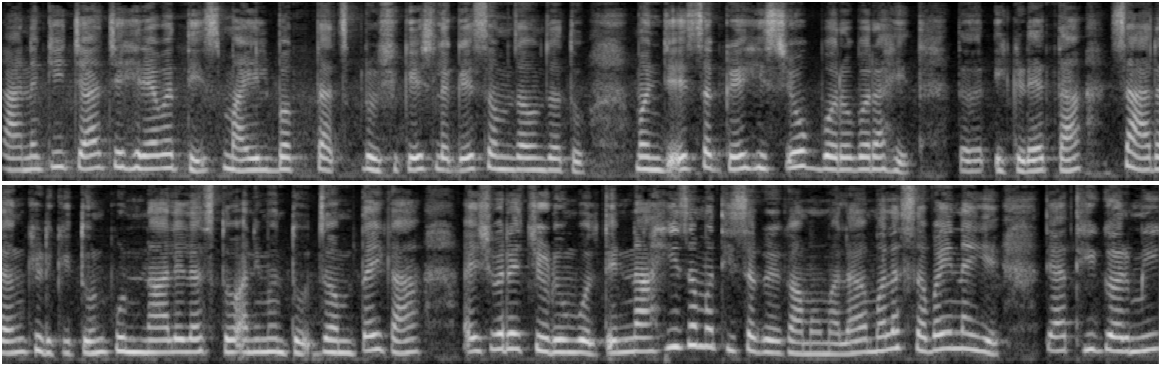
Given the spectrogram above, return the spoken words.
जानकीच्या चेहऱ्यावरती स्माईल बघताच ऋषिकेश लगेच समजावून जातो. म्हणजे सगळे हिशोब बरोबर आहेत. तर इकडे आता सारंग खिडकीतून पुन्हा आलेला असतो आणि म्हणतो जमतंय का? ऐश्वर्या चिडून बोलते नाही जमत ही सगळे कामं मला. मला सवय नाही आहे त्यात ही गरमी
